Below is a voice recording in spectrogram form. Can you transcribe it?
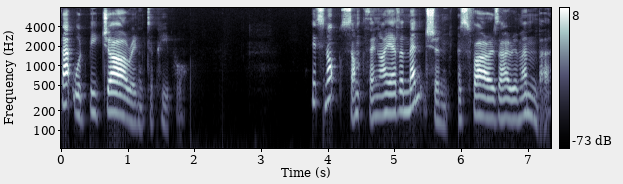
That would be jarring to people. It's not something I ever mention, as far as I remember.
